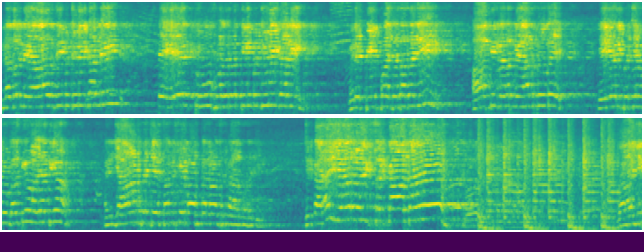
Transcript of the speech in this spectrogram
ਨਜ਼ਰ ਨਿਆਜ਼ ਦੀ ਮਨਜ਼ੂਰੀ ਕਰਨੀ। ਤੇ ਤੂੰ ਫਜ਼ਰਤ ਦੀ ਮਨਜ਼ੂਰੀ ਕਰਨੀ। ਮੇਰੇ ਪੀਰ ਪਾਸ਼ਾ ਦਾਦਾ ਜੀ ਆਪ ਦੀ ਨਜ਼ਰ ਨਿਆਜ਼ ਬੋਲਦੇ। ਇਹ ਵਾਲੀ ਬੱਚਿਆਂ ਨੂੰ ਗਲਤੀਆਂ ਹੋ ਜਾਂਦੀਆਂ। ਅਣਜਾਣ ਬੱਚੇ ਸਮਝ ਕੇ ਮਾਫ ਕਰਨਾ ਸਰਕਾਰ ਦਾ ਜੀ। ਜਕਾਰਾ ਯਾਰ ਵਾਲੀ ਸਰਕਾਰ ਦਾ ਵਾਜੀ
